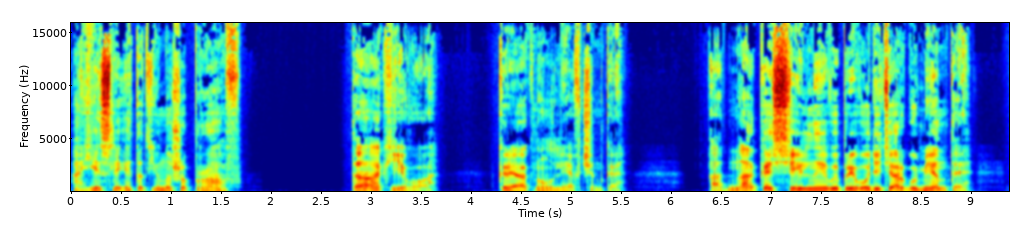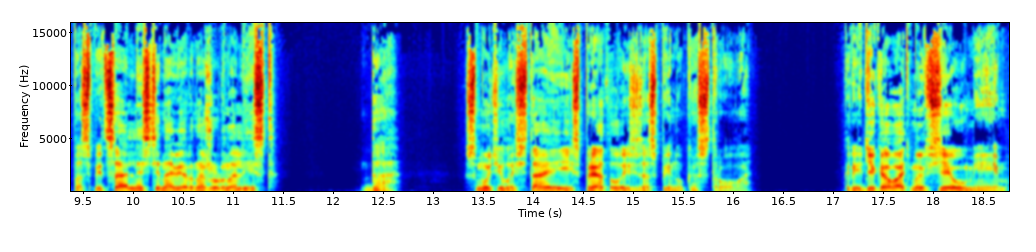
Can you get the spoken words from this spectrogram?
А если этот юноша прав? «Так его», — крякнул Левченко. Однако сильные вы приводите аргументы. По специальности, наверное, журналист? Да. Смутилась Тая и спряталась за спину Кострова. Критиковать мы все умеем,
